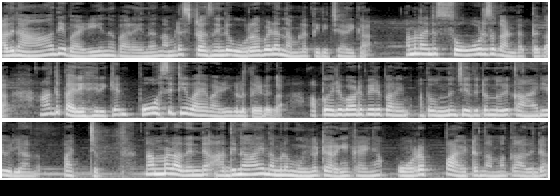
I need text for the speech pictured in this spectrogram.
അതിനാദ്യ വഴി എന്ന് പറയുന്നത് നമ്മുടെ സ്ട്രെസ്സിന്റെ ഉറവിടം നമ്മൾ തിരിച്ചറിയുക. നമ്മളതിന്റെ സോഴ്സ് കണ്ടെത്തുക. അത് പരിഹരിക്കാൻ പോസിറ്റീവായ വഴികൾ തേടുക. അപ്പോൾ ഒരുപാട് പേര് പറയും അതൊന്നും ചെയ്തിട്ടൊന്നും ഒരു കാര്യമില്ല എന്ന്. പറ്റും. നമ്മൾ അതിന്റെ അതിനായി നമ്മൾ മുന്നോട്ട് ഇറങ്ങിക്കഴിഞ്ഞാൽ ഉറപ്പായിട്ട് നമുക്ക് അതിന്റെ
